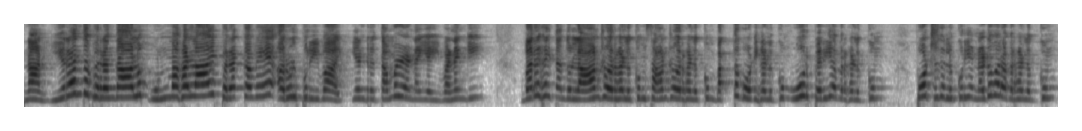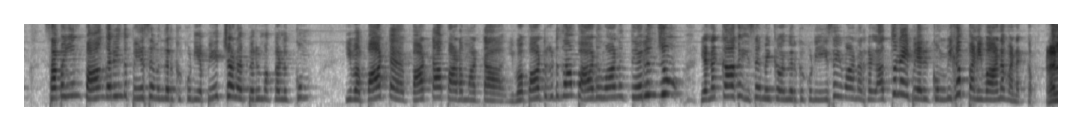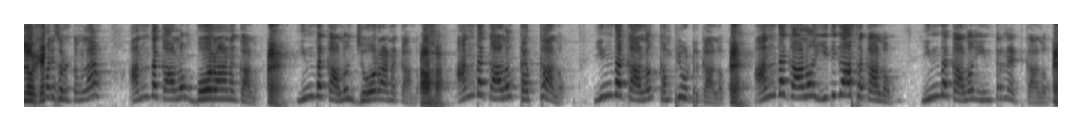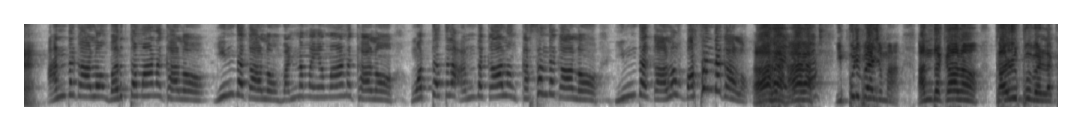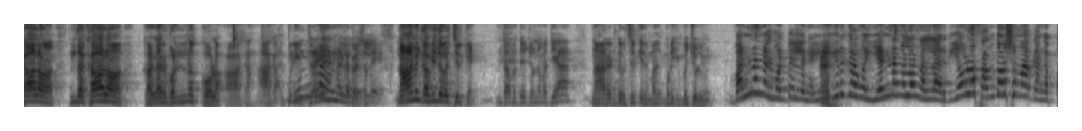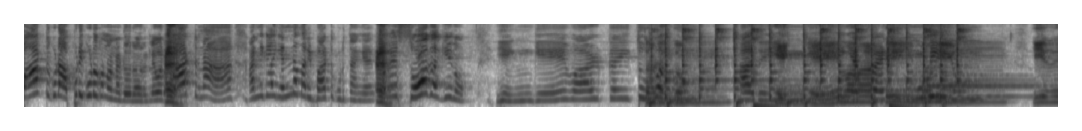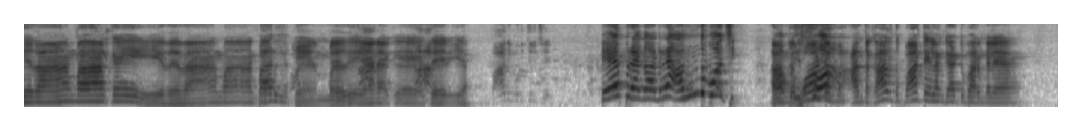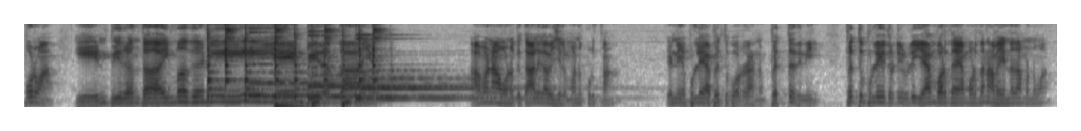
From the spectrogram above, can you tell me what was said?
நான் இறந்து பிறந்தாலும் உன்மகளாய் பிறக்கவே அருள் புரிவாய் என்று தமிழனையை வணங்கி வருகை தந்துள்ள ஆன்றோர்களுக்கும் சான்றோர்களுக்கும் பக்த கோடிகளுக்கும் ஊர் பெரியவர்களுக்கும் போற்றுதலுக்குரிய நடுவர் அவர்களுக்கும் சபையின் பாங்கறிந்து பேச வந்திருக்கக்கூடிய பேச்சாளர் பெருமக்களுக்கும் இவ பாட்டை பாட்டா பாடமாட்டா இவ பாட்டுக்கிட்டு தான் பாடுவான்னு தெரிஞ்சும் எனக்காக இசையமைக்க வந்திருக்கக்கூடிய இசைவாணர்கள் அத்துணை பேருக்கும் மிக பணிவான வணக்கம் மாதிரி சொல்லட்டுங்களா? அந்த காலம் போரான காலம். இந்த காலம் ஜோரான காலம். அந்த காலம் கற்காலம். இந்த காலம் கம்ப்யூட்டர் காலம். அந்த காலம் இதிகாச காலம். இந்த காலம் இன்டர்நெட் காலம். அந்த காலம் வருத்தமான காலம். இந்த காலம் வண்ணமயமான காலம். மொத்தத்துல அந்த காலம் கசந்த காலம். இந்த காலம் வசந்த காலம். இப்படி பேசுமா அந்த காலம் கருப்பு வெள்ளை காலம். இந்த காலம் கலர் பண்ண கோலம். ஆஹா ஆஹா இப்படி நடுவர்களே. பேசணும். நானும் கவிதை வச்சிருக்கேன். இந்த பத்தியா சொன்ன பத்தியா? நான் ரெண்டு வச்சிருக்கேன். இது மாதிரி முடிக்கும் போய் சொல்லுவேன். வண்ணங்கள் மட்டும் இல்லைங்க. இன்னைக்கு இருக்கிறவங்க எண்ணங்களும் நல்லா இருக்கு. எவ்வளவு சந்தோஷமா இருக்காங்க. பாட்டு கூட அப்படி கொடுக்கணும் நடுவர் அவர்களே. ஒரு பாட்டுனா அன்னைக்கெல்லாம் என்ன மாதிரி பாட்டு கொடுத்தாங்க? ஒரே சோக கீதம். எங்கே வாழ்க்கை துவங்கும்? அது எங்கே எப்படி முடியும்? இதுதான் வாழ்க்கை இதுதான் வாழ்க்கை. என்பது எனக்கு தெரியும் டேப் ரெக்கார்டரே அந்து போச்சு. அவங்க அப்படி போட்ட அந்த காலத்து பாட்டையெல்லாம் கேட்டு பாருங்களே. போடுவான் ஏன் பிறந்தாய் மகனே ஏன் பிறந்தாயோ? அவனா உனக்கு தாலுகா ஆஃபீஸில் மனு கொடுத்தான். என்னைய பிள்ளையா பெத்து போடுறான்னு. பெத்தது நீ. பெத்து பிள்ளைய தொட்டி விட்டு ஏன் பிறந்தா ஏன் பிறந்தான்னு அவன் என்னதான் பண்ணுவான்? ஆ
